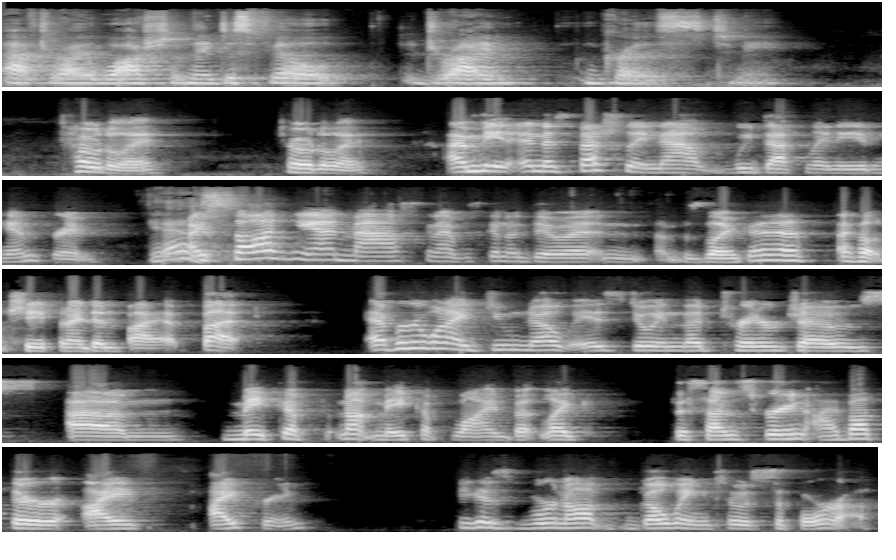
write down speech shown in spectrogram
after I wash them. They just feel dry and gross to me. Totally. Totally. I mean, and especially now, we definitely need hand cream. Yes. I saw a hand mask and I was going to do it, and I was like, eh, I felt cheap and I didn't buy it. But everyone I do know is doing the Trader Joe's um, makeup, not makeup line, but like the sunscreen. I bought their eye eye cream because we're not going to Sephora.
